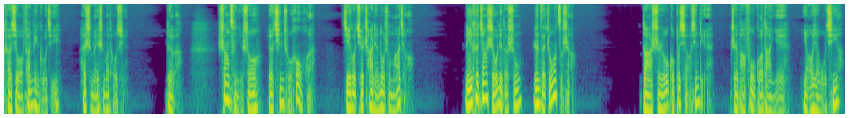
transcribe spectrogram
可惜我翻遍古籍，还是没什么头绪。对了，上次你说要清除后患，结果却差点露出马脚。李克将手里的书扔在桌子上。大师如果不小心点，只怕复国大业遥遥无期啊！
